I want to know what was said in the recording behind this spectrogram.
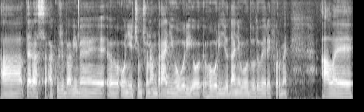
a teraz akože bavíme e, o niečom, čo nám bráni hovorí o, hovoriť o daňovo-odvodovej reforme. Ale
